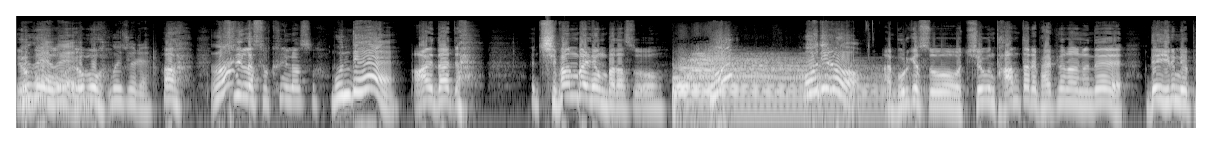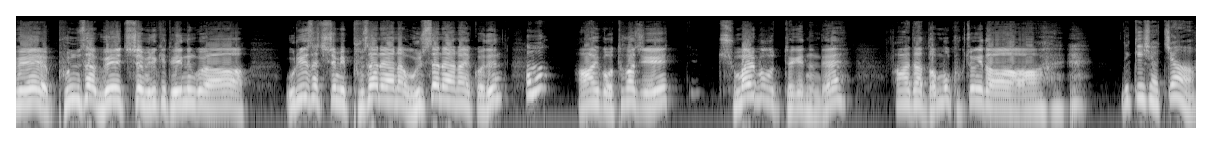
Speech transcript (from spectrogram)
여보, 왜, 그래, 왜? 여보. 왜 저래? 아, 어? 큰일 났어, 큰일 났어. 뭔데? 아, 나, 나 지방 발령 받았어. 어디로? 아, 모르겠어. 지역은 다음 달에 발표 나는데 내 이름 옆에 본사 외 지점 이렇게 돼 있는 거야. 우리 회사 지점이 부산에 하나, 울산에 하나 있거든. 어머? 아, 이거 어떡하지? 주말부 되겠는데? 아, 나 너무 걱정이다. 아, 느끼셨죠?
